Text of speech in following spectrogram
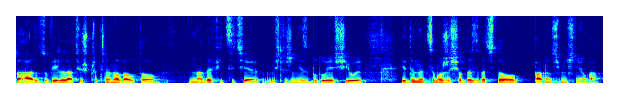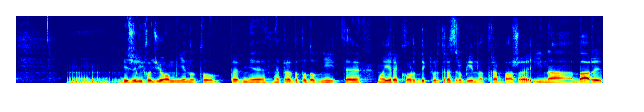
bardzo wiele lat już przetrenował, to na deficycie myślę, że nie zbuduje siły. Jedyne, co może się odezwać, to pamięć mięśniowa. Mm, jeżeli chodzi o mnie, no to pewnie najprawdopodobniej te moje rekordy, które teraz zrobiłem na trabarze i na bary,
